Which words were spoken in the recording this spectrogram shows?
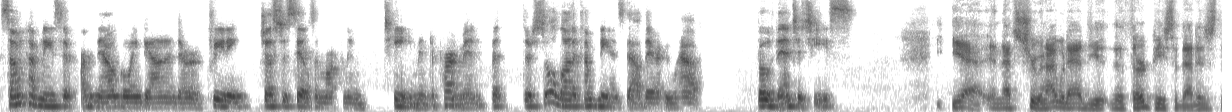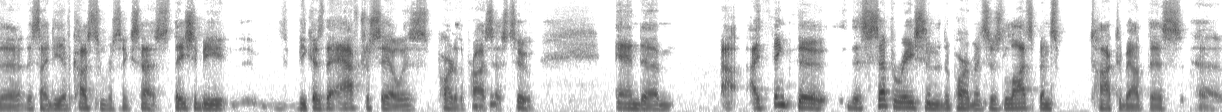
some companies are now going down and they're creating just a sales and marketing team and department, but there's still a lot of companies out there who have both entities. Yeah, and that's true. And I would add the the third piece of that is the this idea of customer success. They should be because the after sale is part of the process too and um, I, I think the the separation of the departments. There's lots been talked about this uh,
